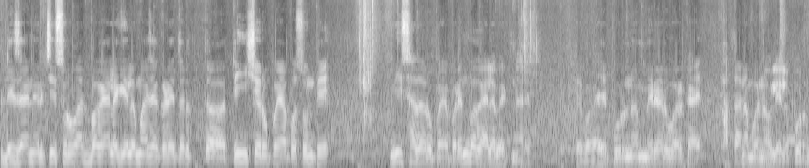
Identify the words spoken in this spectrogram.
डिझायनरची सुरुवात बघायला गेलं माझ्याकडे तर त- तीनशे रुपयापासून ते वीस हजार रुपयापर्यंत बघायला भेटणार आहेत हे बघा हे पूर्ण मिरर वर्क आहे. हातानं बनवलेलं पूर्ण.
